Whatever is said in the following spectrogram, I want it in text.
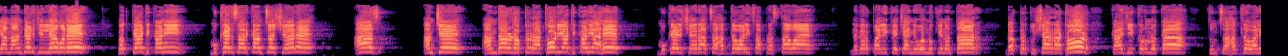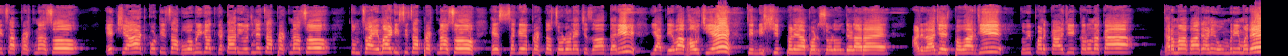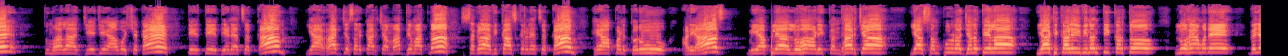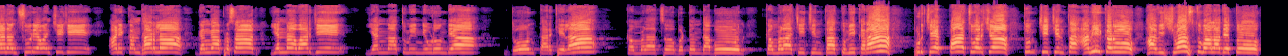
या नांदेड जिल्ह्यामध्ये. मग त्या ठिकाणी मुखेड सारखं आमचं शहर आहे. आज आमचे आमदार डॉक्टर राठोड या ठिकाणी आहेत. मुखेड शहराचा हद्दवाढीचा प्रस्ताव आहे. नगरपालिकेच्या निवडणुकीनंतर डॉक्टर तुषार राठोड काळजी करू नका तुमचा हद्दवाढीचा प्रश्न असो एकशे आठ कोटीचा भूमिगत गटार योजनेचा प्रश्न असो तुमचा एमआयडीसीचा प्रश्न असो हे सगळे प्रश्न सोडवण्याची जबाबदारी या देवाभाऊची आहे. ती निश्चितपणे आपण सोडवून देणार आहे. आणि राजेश पवारजी तुम्ही पण काळजी करू नका. धर्माबाद आणि उमरीमध्ये तुम्हाला जे जे आवश्यक आहे ते ते देण्याचं काम या राज्य सरकारच्या माध्यमातून सगळा विकास करण्याचं काम हे आपण करू. आणि आज मी आपल्या लोहा आणि कंधारच्या या संपूर्ण जनतेला या ठिकाणी विनंती करतो लोह्यामध्ये गजानन सूर्यवंशीजी आणि कंधारला गंगा प्रसाद यन्नावारजी यांना तुम्ही निवडून द्या. दोन तारखेला कमळाचं बटन दाबून कमळाची चिंता तुम्ही करा. पुढचे पाच वर्ष तुमची चिंता आम्ही करू. हा विश्वास तुम्हाला देतो.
